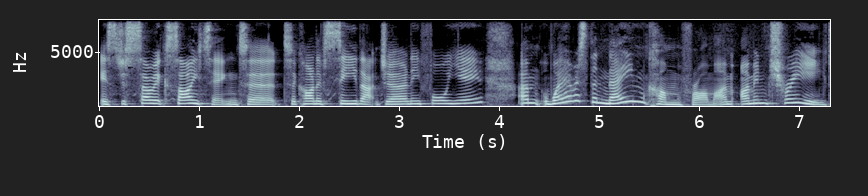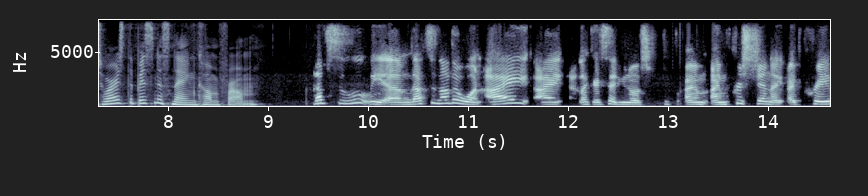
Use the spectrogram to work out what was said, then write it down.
is just so exciting to to kind of see that journey for you. Um where has the name come from? I'm i'm intrigued. Where has the business name come from Absolutely. Um, that's another one. I, I, like I said, you know, I'm, I'm Christian. I, I pray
